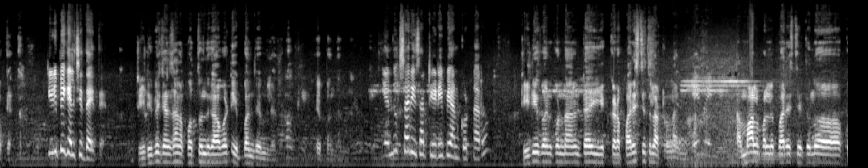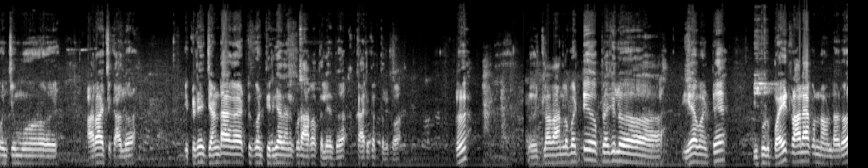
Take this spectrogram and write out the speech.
ఓకే. టీడీపీ గెలిచిద్ది అయితే? టీడీపీ జనసేన పొత్తుంది కాబట్టి ఇబ్బంది ఏం లేదు. ఓకే. ఇబ్బంది ఏం లేదు. ఎందుకు సార్ ఈసారి టీడీపీ అనుకుంటున్నారు? టీడీపీ అనుకున్నానంటే ఇక్కడ పరిస్థితులు అట్లున్నాయి. మా. తమ్మాలపల్లి పరిస్థితులు కొంచెము అరాచకాలు. ఇక్కడే జెండా కట్టుకొని తిరిగేదానికి కూడా అర్హత లేదు కార్యకర్తలకు? ఇట్లా దానిలో బట్టి ప్రజలు ఏమంటే ఇప్పుడు బయట రాలేకుండా ఉన్నారు.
